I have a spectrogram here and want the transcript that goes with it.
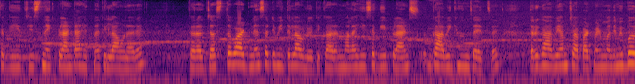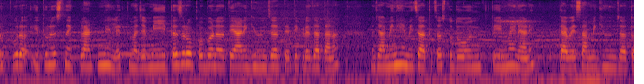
सगळी जी स्नेक प्लांट आहेत ना ती लावणार आहे. तर जास्त वाढण्यासाठी मी इथे लावली होती कारण मला ही सगळी प्लांट्स गावी घेऊन जायचं आहे तर गावी आमच्या अपार्टमेंटमध्ये मी भरपूर इथूनच स्नेक प्लांट नेलेत. म्हणजे मी इथंच रोपं बनवते आणि घेऊन जाते तिकडे जाताना. म्हणजे आम्ही नेहमी जातच असतो दोन तीन महिन्याने. त्यावेळेस आम्ही घेऊन जातो.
